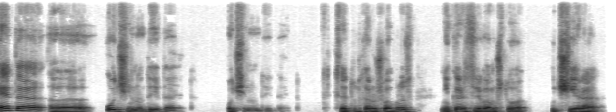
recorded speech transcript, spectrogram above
Это э, очень надоедает, очень надоедает. Кстати, тут хороший вопрос. Не кажется ли вам, что Кучера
